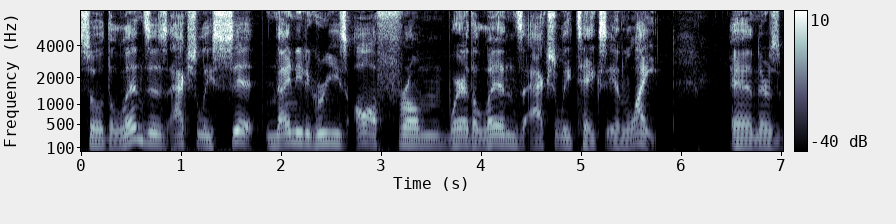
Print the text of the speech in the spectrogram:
So the lenses actually sit 90 degrees off from where the lens actually takes in light. And there's,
